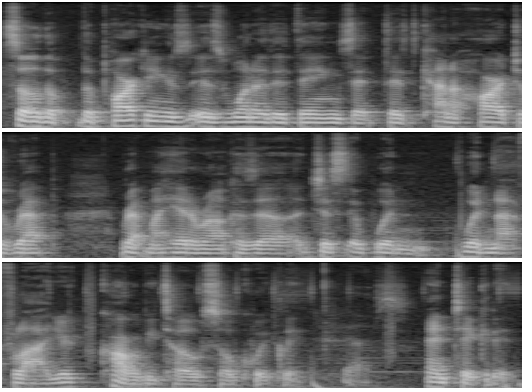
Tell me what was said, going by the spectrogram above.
So the the parking is, is one of the things that that's kind of hard to wrap wrap my head around because uh, just it wouldn't would not fly. Your car would be towed so quickly. Yes. And ticketed.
